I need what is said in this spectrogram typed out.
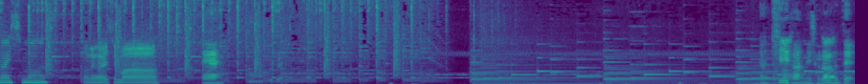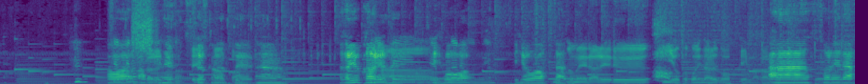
願いします。お願いします。ね。マジでいやキーガンに振られて。強くなったあーあね強くなっ強くなっててうん。だからよくあるよね。強くビフォーは。なるもんね。ビフォーアフターで。求められるいい男になるぞって今頑あー張ってる。それだ。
